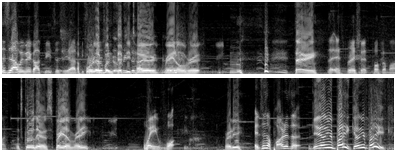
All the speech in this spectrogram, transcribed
This is how we make our pizzas. Yeah, have A pizza Ford F- F-150 tire ran over it. Sorry. The inspiration is Pokemon. Let's go in there and spray them. Ready? Wait, what? Ready? Is this a part of the? Get on your bike. Get on your bike.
